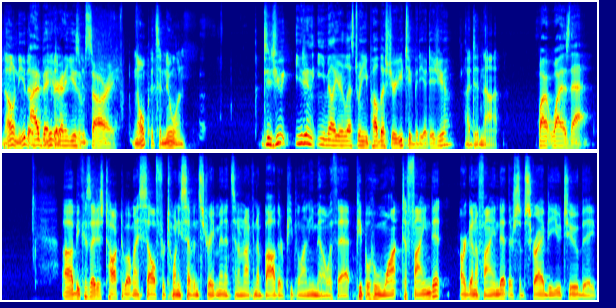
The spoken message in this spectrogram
No, neither. I bet neither. you're going to use. I'm sorry. Nope, it's a new one. Did you? You didn't email your list when you published your YouTube video, did you? I did not. Why? Why is that? Uh, because I just talked about myself for 27 straight minutes, and I'm not going to bother people on email with that. People who want to find it are going to find it. They're subscribed to YouTube. They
